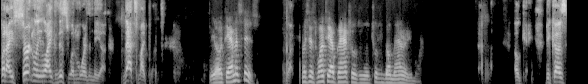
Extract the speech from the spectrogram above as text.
but I certainly like this one more than the other. That's my point. You know what the emes is? What? Emes is once you have grandchildren, the children don't matter anymore. Okay, because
